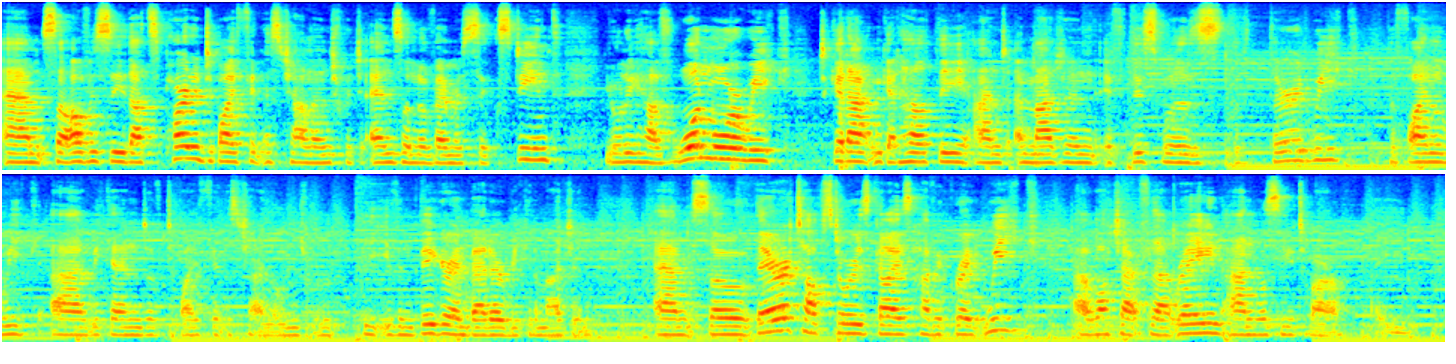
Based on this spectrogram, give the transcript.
Um, so obviously that's part of Dubai Fitness Challenge, which ends on November 16th. You only have one more week to get out and get healthy. And imagine if this was the third week, the final week uh, weekend of Dubai Fitness Challenge would be even bigger and better. We can imagine. Um, so there are top stories, guys. Have a great week. Uh, watch out for that rain, and we'll see you tomorrow. Bye.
